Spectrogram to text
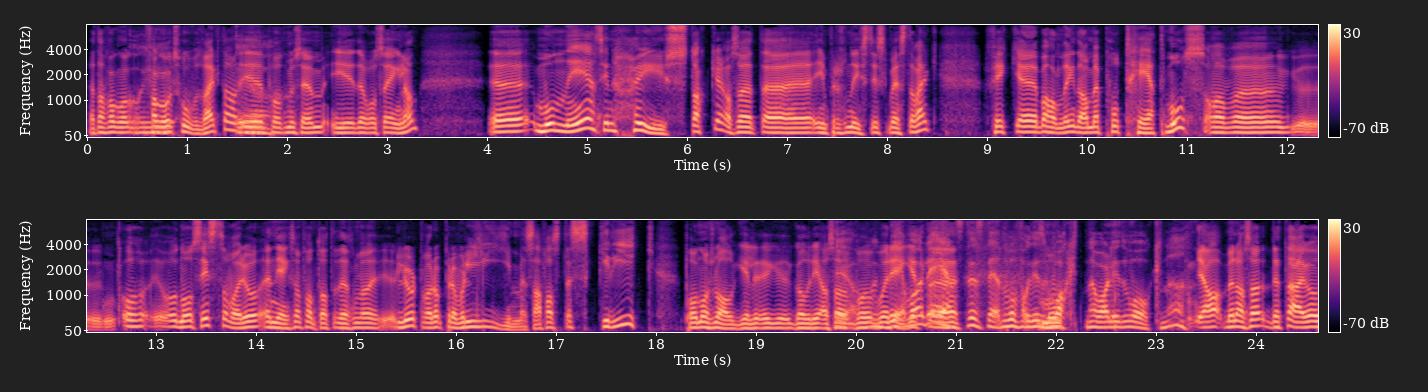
et av van, Gogh, van Goghs hovedverk da, i, Ja. på et museum i det også England. Eh, Monet sin høystakke, altså et eh, impresjonistisk mesterverk, fikk eh, behandling da med potetmos av eh, og, og nå sist så var det jo en gjeng som fant ut at det som var lurt, var å prøve å lime seg fast til Skrik på Nasjonalgalleriet. Altså Ja, vår, det eget var det eh, eneste stedet hvor faktisk må- vaktene var litt våkne. ja, men altså, dette er jo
